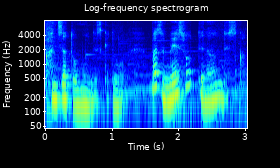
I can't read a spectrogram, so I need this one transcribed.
感じだと思うんですけどまず瞑想って何ですかね？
